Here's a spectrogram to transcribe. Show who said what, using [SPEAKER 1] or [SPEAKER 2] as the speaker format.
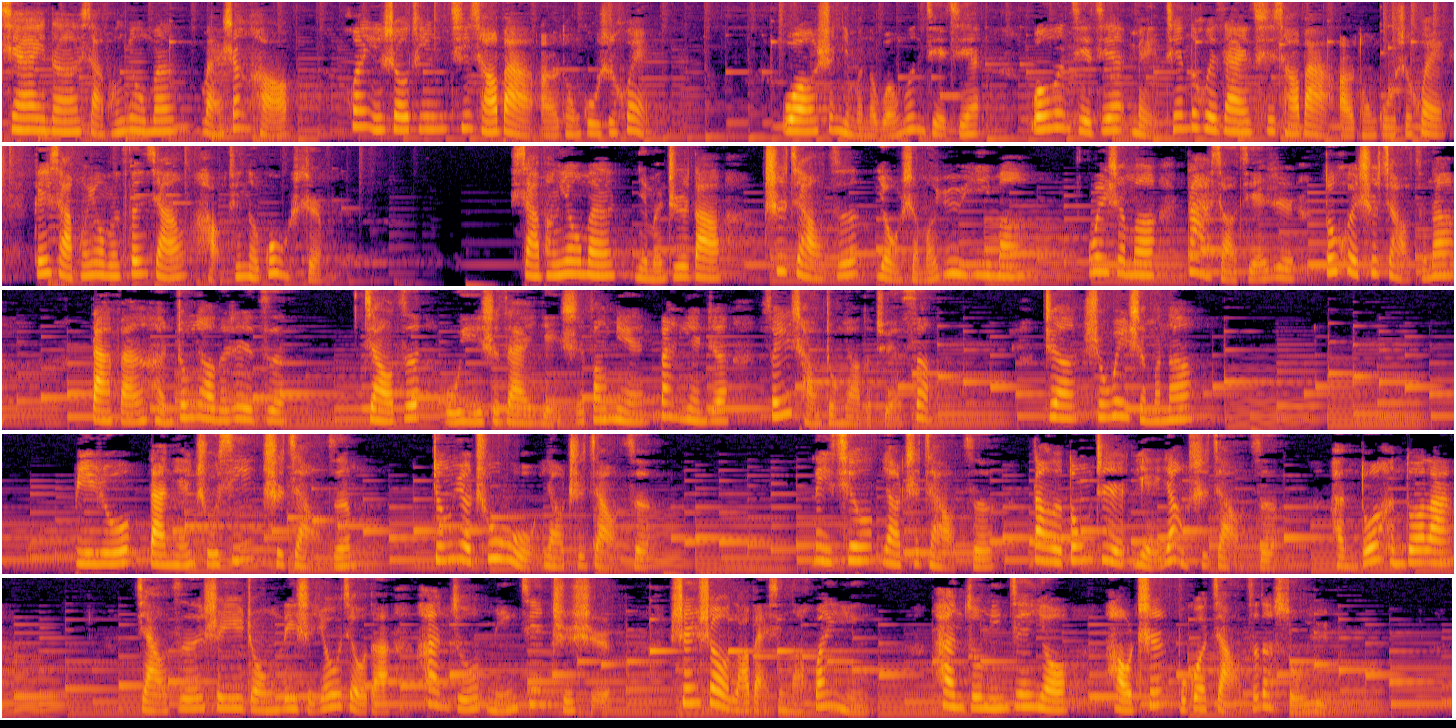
[SPEAKER 1] 亲爱的小朋友们，晚上好！欢迎收听七巧板儿童故事会，我是你们的文文姐姐。文文姐姐每天都会在七巧板儿童故事会给小朋友们分享好听的故事。小朋友们，你们知道吃饺子有什么寓意吗？为什么大小节日都会吃饺子呢？大凡很重要的日子，饺子无疑是在饮食方面扮演着非常重要的角色。这是为什么呢？比如大年除夕吃饺子，正月初五要吃饺子，立秋要吃饺子，到了冬至也要吃饺子，很多很多啦。饺子是一种历史悠久的汉族民间吃食，深受老百姓的欢迎。汉族民间有“好吃不过饺子”的俗语，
